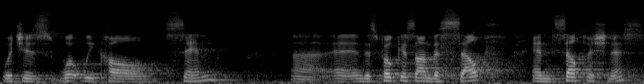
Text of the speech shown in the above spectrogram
which is what we call sin, uh, and this focus on the self and selfishness.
